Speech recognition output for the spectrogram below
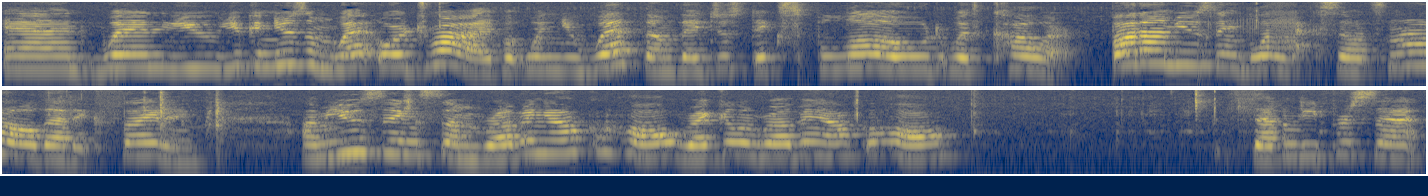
And when you, you can use them wet or dry, but when you wet them, they just explode with color. But I'm using black, so it's not all that exciting. I'm using some rubbing alcohol, regular rubbing alcohol, 70%,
